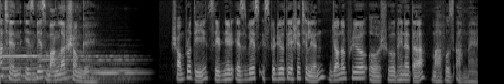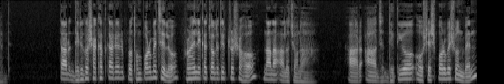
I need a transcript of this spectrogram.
আছেন এসবিএস বাংলার সঙ্গে। সম্প্রতি সিডনির এসবিএস স্টুডিওতে এসেছিলেন জনপ্রিয় ও সুঅভিনেতা মাহফুজ আহমেদ। তার দীর্ঘ সাক্ষাৎকারের প্রথম পর্বে ছিল প্রহেলিকা চলচ্চিত্র সহ নানা আলোচনা। আর আজ দ্বিতীয় ও শেষ পর্বে শুনবেন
